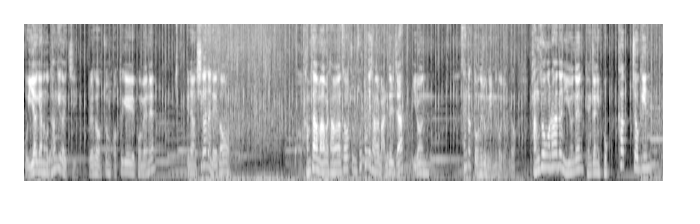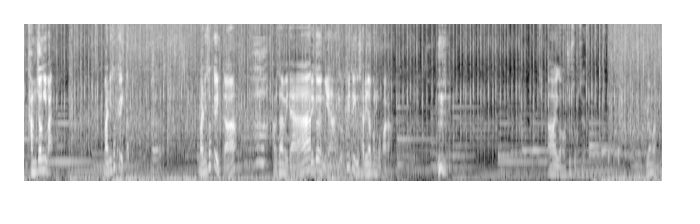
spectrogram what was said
뭐 이야기하는 것도 한계가 있지. 그래서 좀 어떻게 보면은 그냥 시간을 내서 어, 감사한 마음을 담아서 좀 소통의 장을 만들자 이런 생각도 어느 정도 있는 거죠. 그래서 방송을 하는 이유는 굉장히 복합적인 감정이 마, 많이 섞여 있다. 어, 많이 섞여 있다. 감사합니다. 지금 야 이거 필드 이거 자리 잡은 거 봐라. 아 이건 어쩔 수 없어요. 이거 위험한데?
